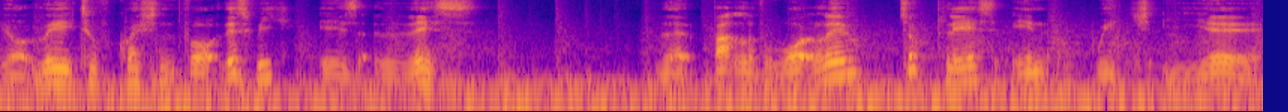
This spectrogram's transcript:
Your really tough question for this week is this. The Battle of Waterloo took place in which year?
